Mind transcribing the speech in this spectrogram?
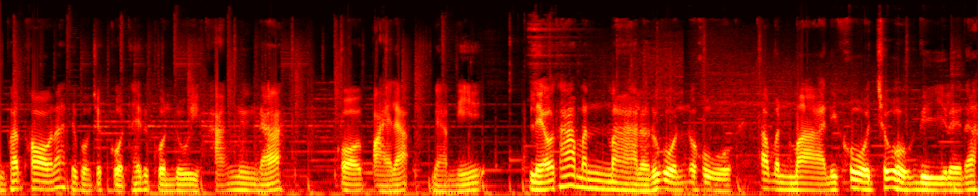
1,000ทองนะเดี๋ยวผมจะกดให้ทุกคนดูอีกครั้งหนึ่งนะ ก็ไปแล้วแบบนี้แล้วถ้ามันมาเหรอทุกคน โอ้โห ถ้ามันมานี่โคตรโชคดีเลยนะ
